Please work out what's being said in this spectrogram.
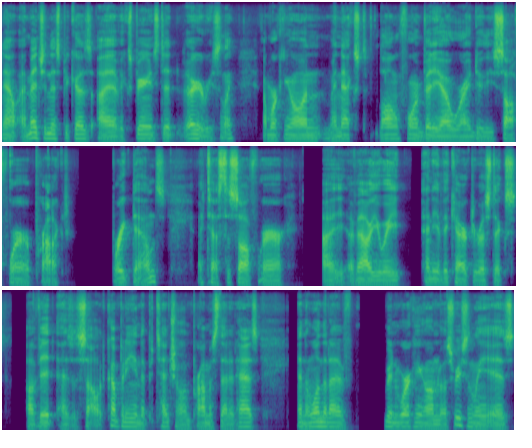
Now, I mention this because I have experienced it very recently. I'm working on my next long-form video where I do these software product breakdowns. I test the software, I evaluate any of the characteristics of it as a solid company and the potential and promise that it has. And the one that I've been working on most recently is,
